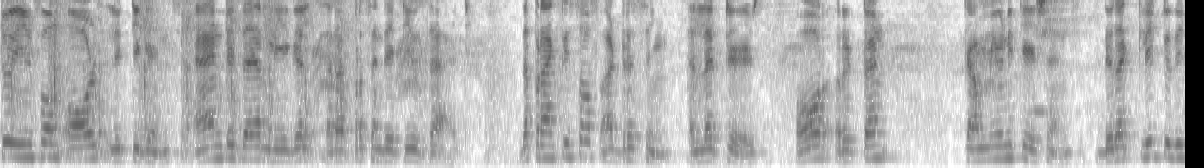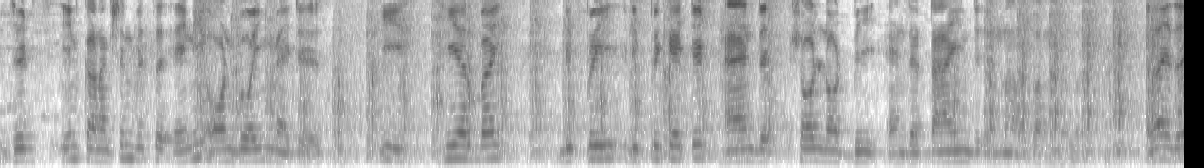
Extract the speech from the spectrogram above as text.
to inform all litigants and their legal representative that the practice of addressing letters or written communications directly to the judge in connection with any ongoing matters is hereby depre- deprecated and shall not be entertained എന്നാണ് പറഞ്ഞിട്ടുള്ളത് അതായത്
